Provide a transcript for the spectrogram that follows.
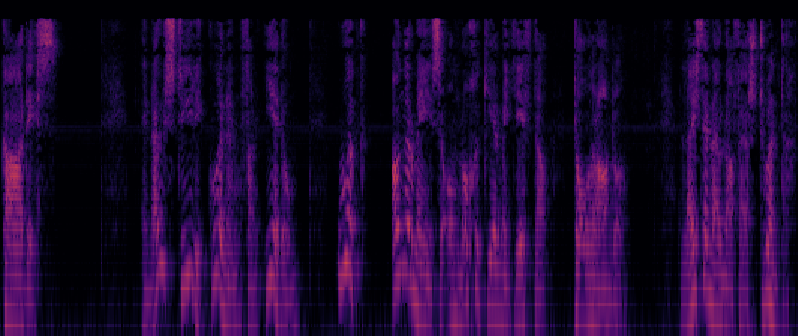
Kades. En nou stuur die koning van Edom ook ander mense om nog 'n keer met Jefta te onderhandel. Luister nou na vers 20.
